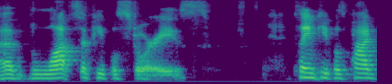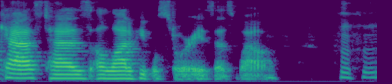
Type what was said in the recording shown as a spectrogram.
of lots of people's stories. Plain People's podcast has a lot of people's stories as well. Mm-hmm.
